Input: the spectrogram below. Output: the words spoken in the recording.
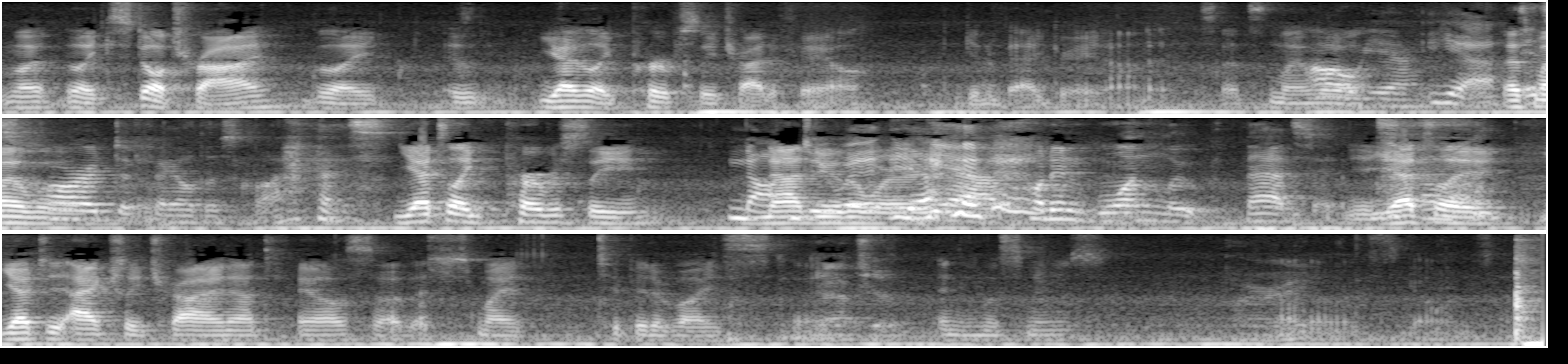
like still try but like is, you have to like purposely try to fail to get a bad grade on it so that's my little Oh little yeah. yeah. That's it's my little- hard to fail this class. you have to like purposely Not not, do do, the it, work yeah. yeah, put in one loop. That's it. you have to like you have to actually try not to fail so that's just my tip of advice to Gotcha. any listeners All right, I right. don't know where this is going so.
